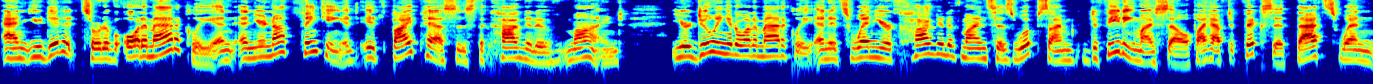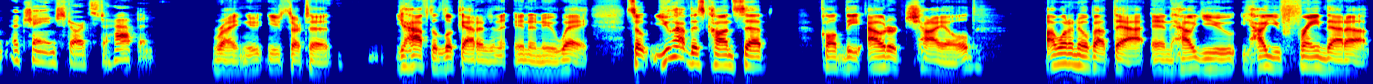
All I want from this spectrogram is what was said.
and you did it sort of automatically and, and you're not thinking. It, it bypasses the cognitive mind. You're doing it automatically. And it's when your cognitive mind says, whoops, I'm defeating myself. I have to fix it. That's when a change starts to happen. Right. And you, you start to you have to look at it in a, in a new way. So you have this concept called the outer child. I want to know about that and how you how you frame that up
